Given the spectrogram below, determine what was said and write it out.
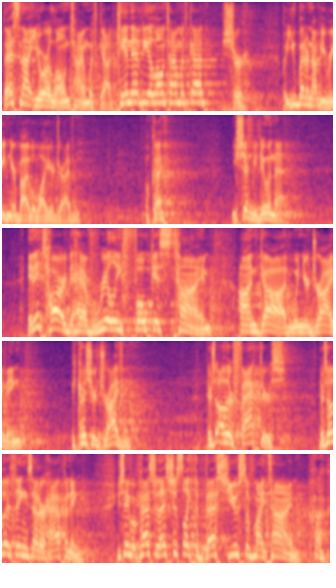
That's not your alone time with God. Can that be alone time with God? Sure. But you better not be reading your Bible while you're driving. Okay? You shouldn't be doing that. And it's hard to have really focused time on God when you're driving because you're driving. There's other factors, there's other things that are happening. You say, but Pastor, that's just like the best use of my time. Huh.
